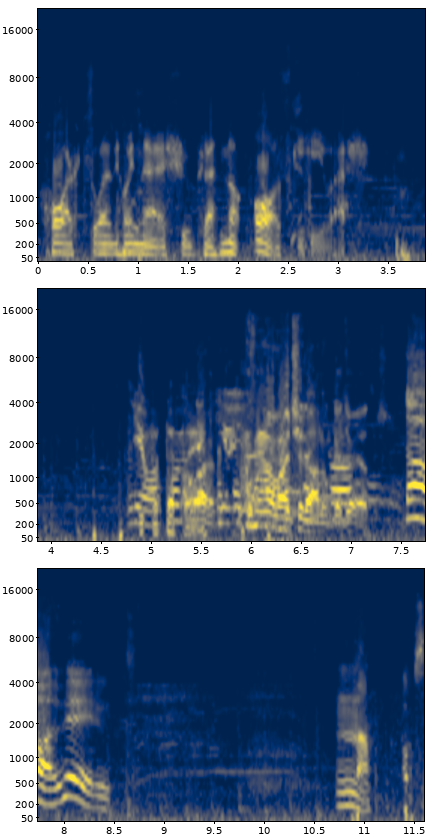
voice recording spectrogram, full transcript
harcolni, hogy ne essünk le, na az kihívás. Jó, a akkor. Na majd csinálunk egy olyat is. Na, vérült. Na. Kapsz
